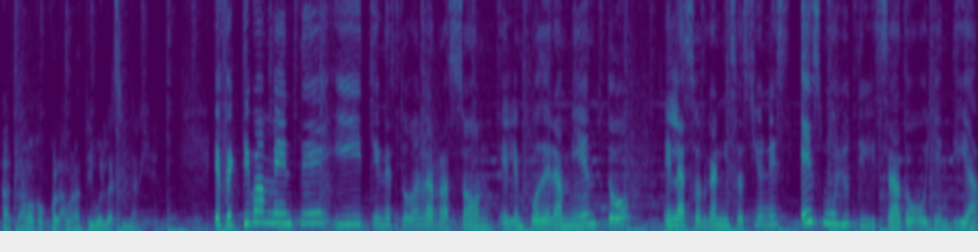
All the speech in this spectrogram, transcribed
al trabajo colaborativo y la sinergia. Efectivamente, y tienes toda la razón, el empoderamiento en las organizaciones es muy utilizado hoy en día,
